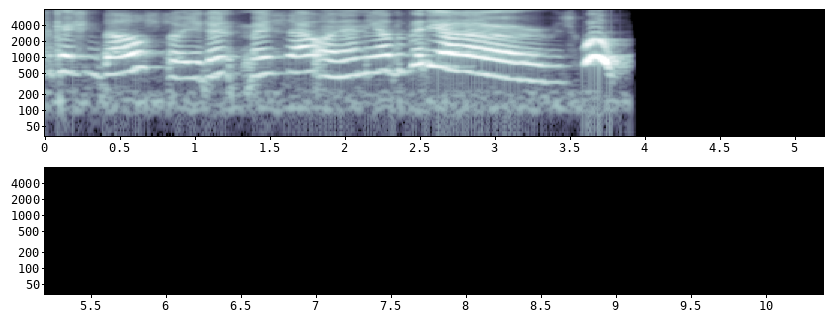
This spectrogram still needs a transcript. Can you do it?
notifications bell.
